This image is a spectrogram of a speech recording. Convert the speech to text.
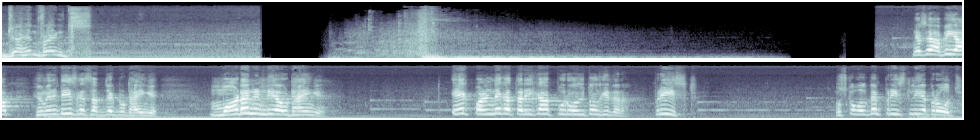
जय हिंद फ्रेंड्स जैसे अभी आप ह्यूमैनिटीज के सब्जेक्ट उठाएँगे मॉडर्न इंडिया उठाएँगे। एक पढ़ने का तरीका है पुरोहितों की तरह प्रीस्ट उसको बोलते हैं प्रीस्टली अप्रोच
